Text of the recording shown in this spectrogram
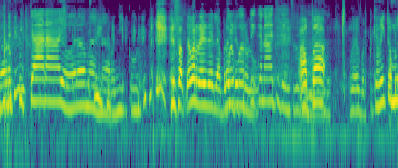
വെറുപ്പിക്കാനായി ഓരോന്ന് ഇറങ്ങിക്കോളും. സത്യം പറഞ്ഞില്ല ഇത്രേ അപ്പൊ വെറുപ്പിക്കാനായിട്ട് നമ്മൾ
